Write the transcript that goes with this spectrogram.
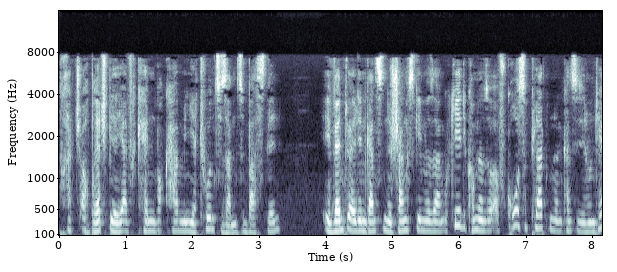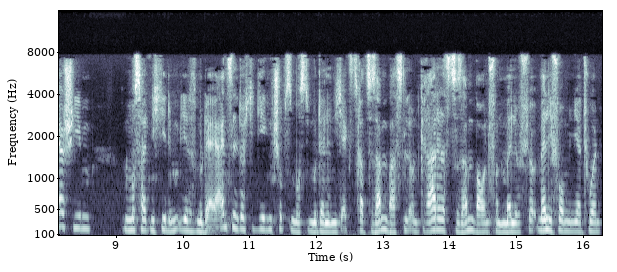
praktisch auch Brettspieler, die einfach keinen Bock haben, Miniaturen zusammenzubasteln, eventuell dem Ganzen eine Chance geben und sagen, okay, die kommen dann so auf große Platten, dann kannst du sie hin und her schieben Du musst halt nicht jedem, jedes Modell einzeln durch die Gegend schubsen, musst die Modelle nicht extra zusammenbasteln und gerade das Zusammenbauen von Melliform-Miniaturen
